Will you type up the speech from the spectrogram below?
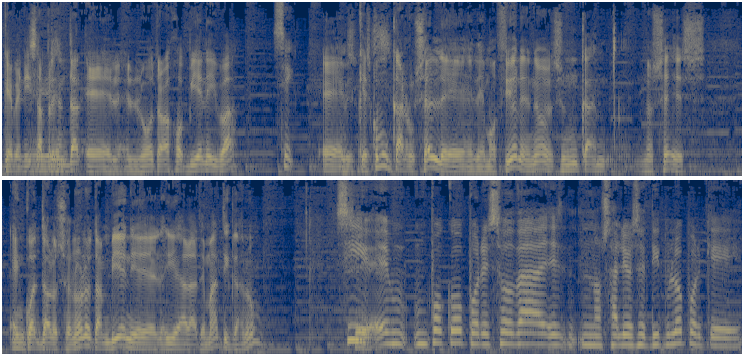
Que venís a Muy presentar el, el nuevo trabajo Viene y va, Sí. eh, que es como un carrusel de, de emociones, ¿no? Es un... no sé, es... En cuanto a lo sonoro también y, y a la temática, ¿no? Sí, Sí. eh, un poco por eso da, es- nos salió ese título, porque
